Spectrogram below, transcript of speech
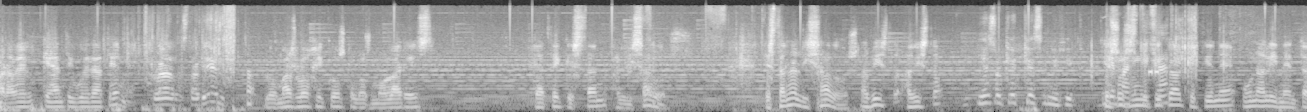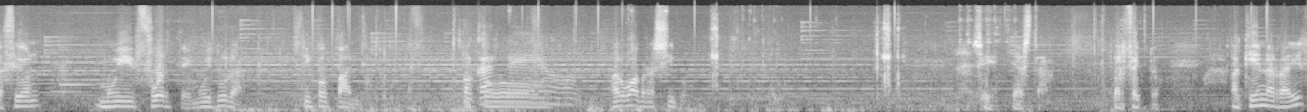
para ver qué antigüedad tiene. claro, está bien. Lo más lógico es que los molares, fíjate que están alisados. Están alisados. ¿Has visto? ¿Has visto? ¿Y eso qué, qué significa? Eso masticar? significa que tiene una alimentación muy fuerte, muy dura, tipo pan, O tipo carne algo abrasivo. Sí, ya está. Perfecto. Aquí en la raíz,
